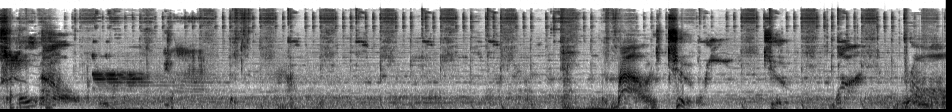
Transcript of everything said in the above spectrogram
KO. Round two. Two. One. Brawl.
